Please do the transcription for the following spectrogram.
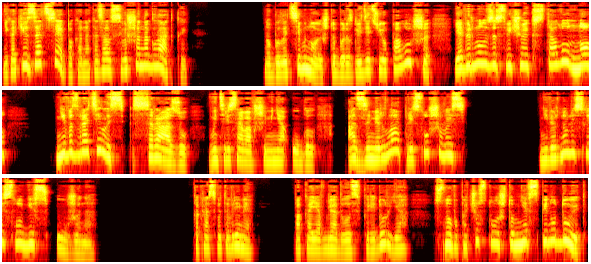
никаких зацепок, она казалась совершенно гладкой. Но было темно, и чтобы разглядеть ее получше, я вернулась за свечой к столу, но не возвратилась сразу в интересовавший меня угол, а замерла, прислушиваясь, не вернулись ли слуги с ужина. Как раз в это время, пока я вглядывалась в коридор, я снова почувствовала, что мне в спину дует.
